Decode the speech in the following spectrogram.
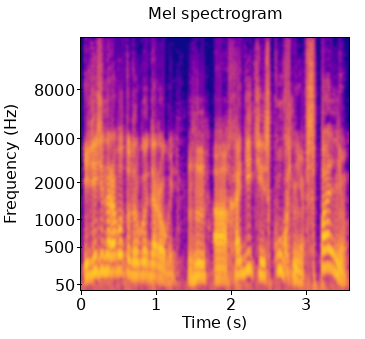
Идите на работу другой дорогой. Угу. А, ходите из кухни в спальню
